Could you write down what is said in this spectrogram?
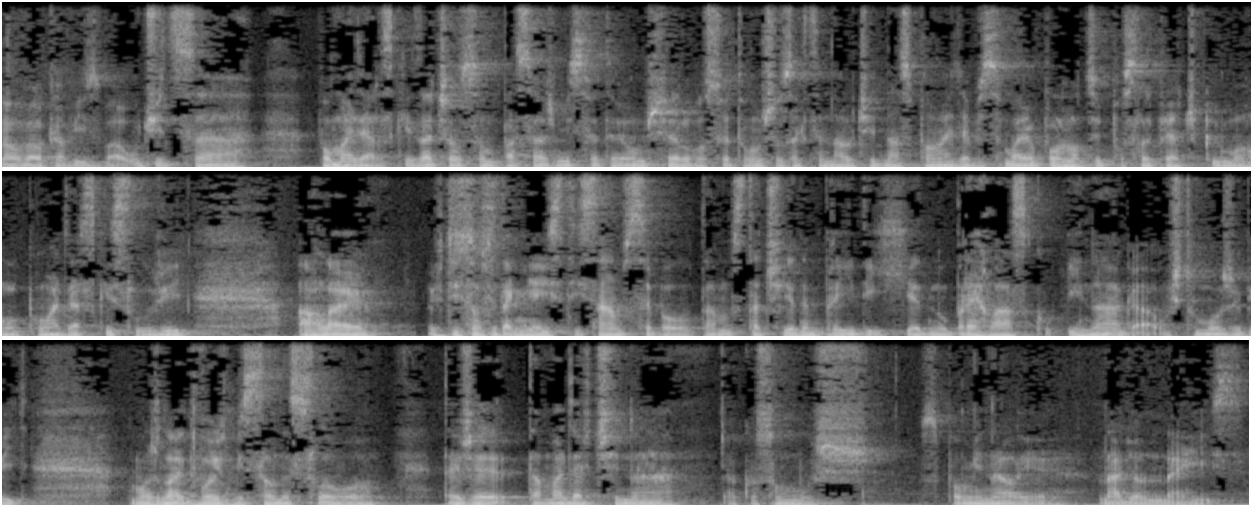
No, veľká výzva. Učiť sa po maďarsky. Začal som pasážmi Sv. Omše, lebo Sv. Omšu sa chcem naučiť na spomeň, aby som aj o polnoci po slepiačku mohol po maďarsky slúžiť. Ale vždy som si tak neistý sám s sebou. Tam stačí jeden prídych, jednu prehlásku inak a už to môže byť možno aj dvojzmyselné slovo. Takže tá maďarčina, ako som už spomínal, je naďon nehis.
